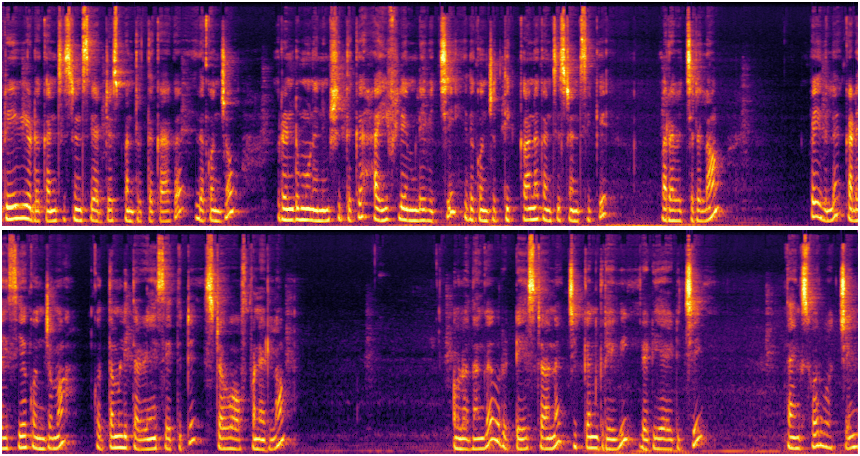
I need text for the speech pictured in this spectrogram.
கிரேவியோட கன்சிஸ்டன்சி அட்ஜஸ்ட் பண்ணுறதுக்காக இதை கொஞ்சம் ரெண்டு மூணு நிமிஷத்துக்கு ஹை ஃப்ளேம்லேயே வச்சு இதை கொஞ்சம் திக்கான கன்சிஸ்டன்சிக்கு வர வச்சிடலாம். இப்போ இதில் கடைசியாக கொஞ்சமாக கொத்தமல்லி தழையும் சேர்த்துட்டு ஸ்டவ் ஆஃப் பண்ணிடலாம். அவ்வளோதாங்க. ஒரு டேஸ்டான சிக்கன் கிரேவி ரெடி ஆகிடுச்சு தேங்க்ஸ் ஃபார் வாட்சிங்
